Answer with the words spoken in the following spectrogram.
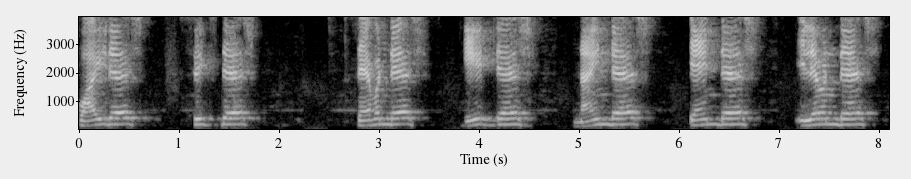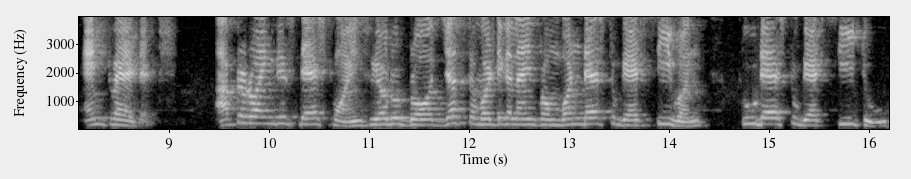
5 dash, 6 dash, 7 dash, 8 dash, 9 dash, 10 dash, 11 dash, and 12 dash. After drawing these dash points, we have to draw just a vertical line from 1 dash to get C1, 2 dash to get C2,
